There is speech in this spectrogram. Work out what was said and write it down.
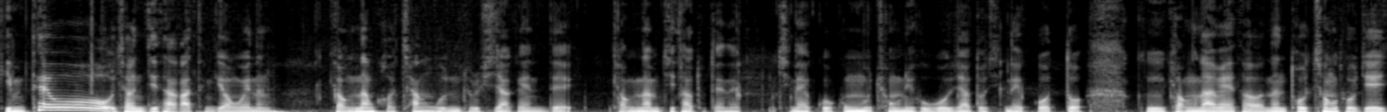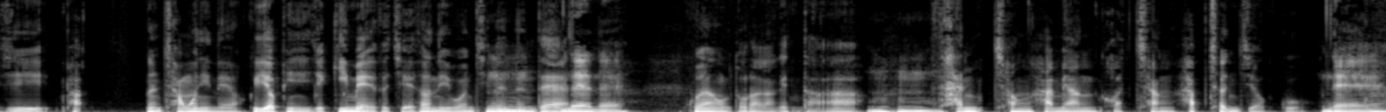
김태호 전 지사 같은 경우에는 경남 거창군으로 시작했는데 경남지사도 지냈고 국무총리 후보자도 지냈고 또 그 경남에서는 도청 소재지는 창원이네요. 그 옆인 이제 김해에서 재선 의원 지냈는데 음, 네네. 고향으로 돌아가겠다. 음흠. 산청, 함양, 거창, 합천 지역구. 네.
